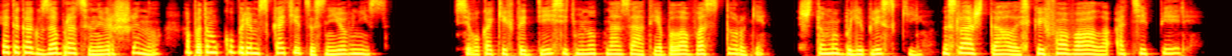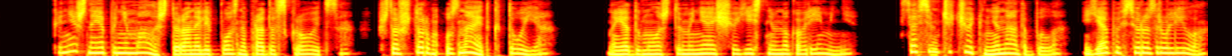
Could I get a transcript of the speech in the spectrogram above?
Это как взобраться на вершину, а потом кубарем скатиться с нее вниз. Всего каких-то десять минут назад я была в восторге, что мы были близки, наслаждалась, кайфовала, а теперь... Конечно, я понимала, что рано или поздно правда вскроется, что Шторм узнает, кто я. Но я думала, что у меня еще есть немного времени. Совсем чуть-чуть мне надо было, и я бы все разрулила.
